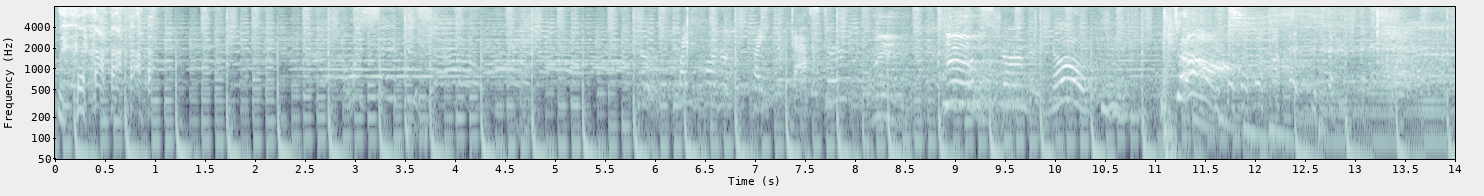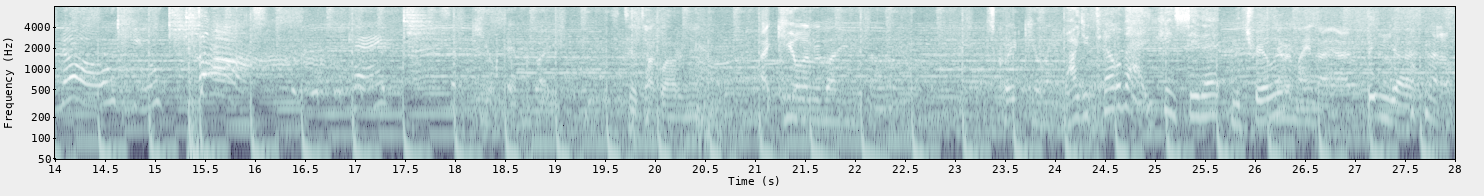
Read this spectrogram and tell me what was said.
Fight harder or fight faster? Become stronger. No. no, you don't. Okay? So To talk louder now. I kill everybody. It's great killing. Why'd you tell that? You can't say that in the trailer. Never mind. I, I, Bingo. I don't.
